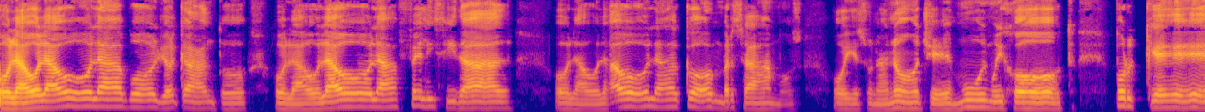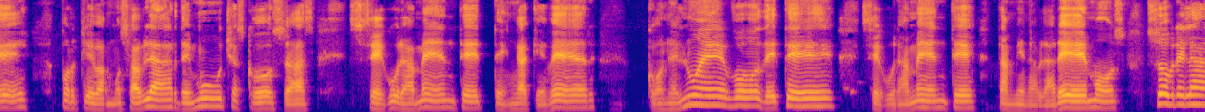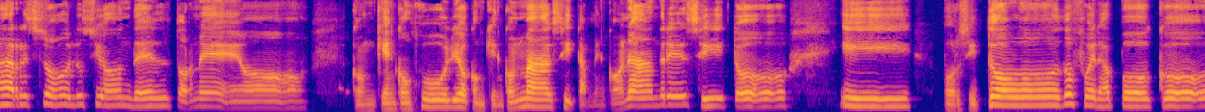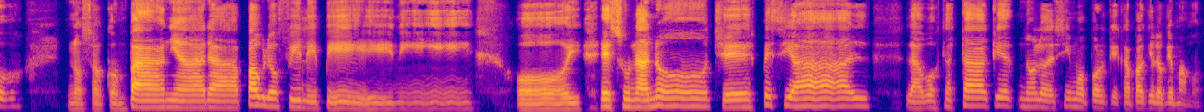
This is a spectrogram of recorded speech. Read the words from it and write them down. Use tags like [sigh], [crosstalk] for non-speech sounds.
Hola, hola, hola, volvió el canto. Hola, hola, hola, felicidad. Hola, hola, hola, conversamos. Hoy es una noche muy, muy hot. ¿Por qué? Porque vamos a hablar de muchas cosas. Seguramente tenga que ver con el nuevo DT. Seguramente también hablaremos sobre la resolución del torneo con quién con Julio, con quién con Maxi, también con Andresito. Y por si todo fuera poco, nos acompañará Paulo Filippini. Hoy es una noche especial. La voz está que no lo decimos porque capaz que lo quemamos.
